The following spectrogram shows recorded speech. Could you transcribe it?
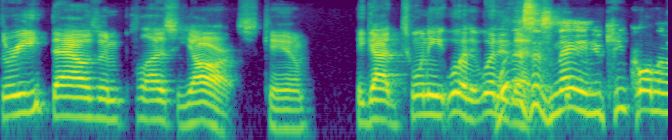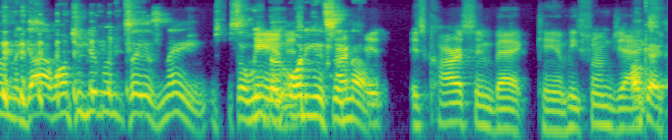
3,000 plus yards, Cam. He got 20. What, what is What is his name? You keep calling him the guy. Why don't you give him say his name so we Cam, the audience will know? It, it's Carson Beck, Cam. He's from Jackson. Okay.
